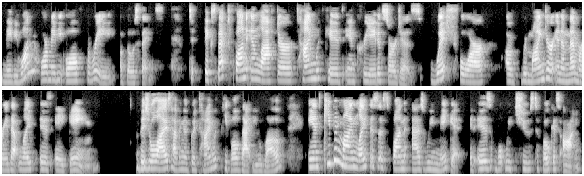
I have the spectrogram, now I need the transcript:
maybe one or maybe all three of those things. To expect fun and laughter, time with kids, and creative surges. Wish for a reminder and a memory that life is a game. Visualize having a good time with people that you love. And keep in mind, life is as fun as we make it. It is what we choose to focus on.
